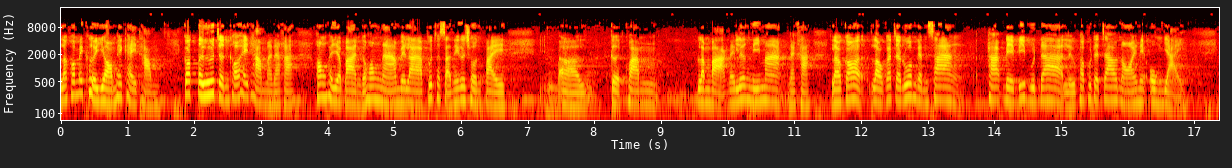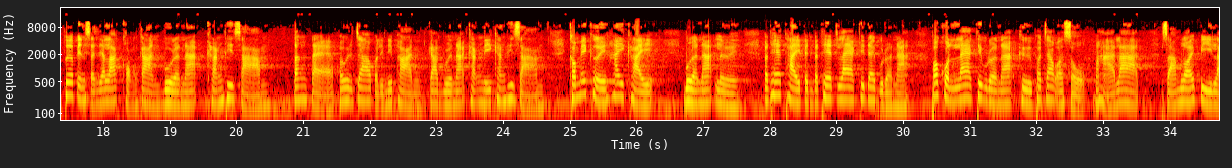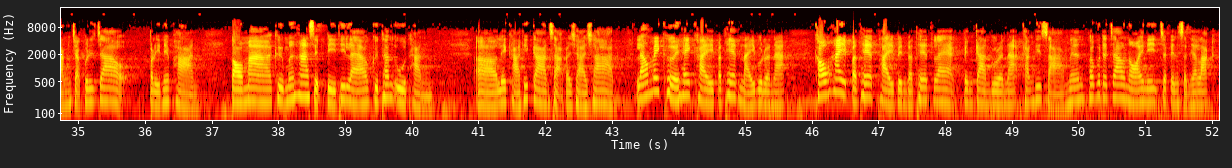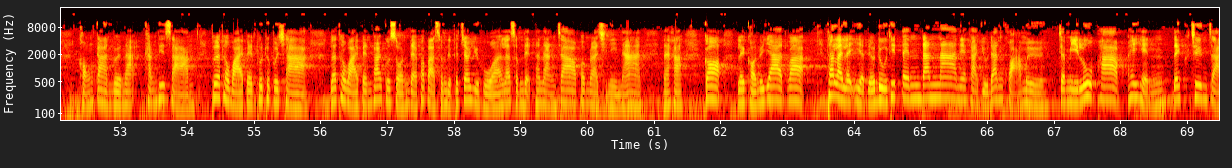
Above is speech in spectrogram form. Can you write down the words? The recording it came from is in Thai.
แล้วเขาไม่เคยยอมให้ใครทำก็ตื้อจนเขาให้ทำนะคะ ห้องพยาบาลกับห้องน้ำเวลาพุทธศาสนิกชนไปเเกิดความลำบากในเรื่องนี้มากนะคะ แล้วก็เราก็จะร่วมกันสร้างพระเบบี้บุ d ดาหรือพระพุทธเจ้าน้อยในองค์ใหญ่ เพื่อเป็นสัญลักษณ์ของการบูรณะครั้งที่สามตั้งแต่พระพุทธเจ้าปรินิพานการบูรณะครั้งนี้ครั้งที่สามเขาไม่เคยให้ใคร บูรณะเลย ประเทศไทยเป็นประเทศแรกที่ได้บูรณะ เพราะคนแรกที่บูรณะคือพระเจ้าอาโศกมหาราช 300 ปีหลังจากพระพุทธเจ้าปรินิพาน ต่อมาคือเมื่อ 50 ปีที่แล้วคือท่านอูทันเเลขาธิการสหประชาชาติ แล้วไม่เคยให้ใครประเทศไหนบูรณะเขาให้ประเทศไทยเป็นประเทศแรกเป็นการบูรณะครั้งที่สามเพราะฉะนั้นพระพุทธเจ้าน้อยนี้จะเป็นสัญลักษณ์ของการบูรณะครั้งที่สามเพื่อถวายเป็นพุทธบูชา และถวายเป็นพระกุศลแด่พระบาทสมเด็จพระเจ้าอยู่หัว และสมเด็จพระนางเจ้าพระบรมราชินีนาถนะคะ ก็เลยขออนุญาตว่าถ้ารายละเอียดเดี๋ยวดูที่เต็นท์ด้านหน้าเนี่ยค่ะอยู่ด้านขวามือ จะมีรูปภาพให้เห็นได้ชื่นใจ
